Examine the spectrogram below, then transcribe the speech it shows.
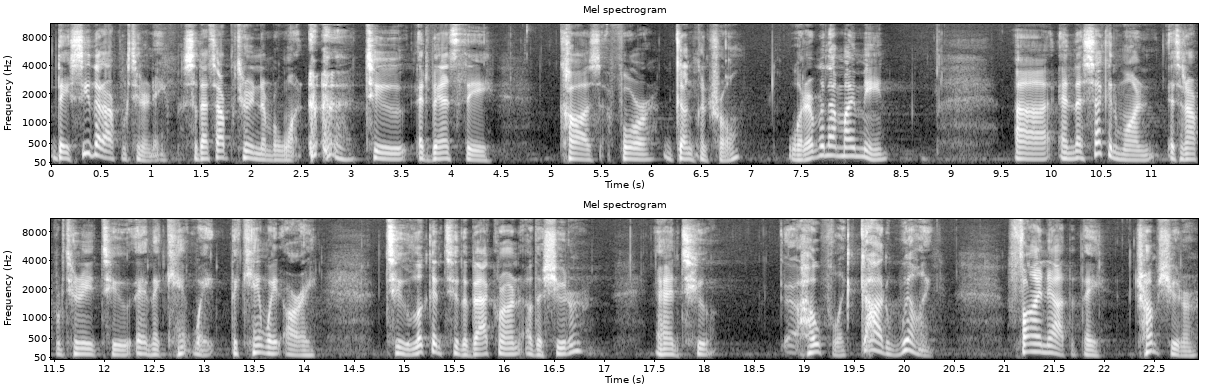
they see that opportunity. So that's opportunity number one to advance the cause for gun control, whatever that might mean. Uh, and the second one is an opportunity to, and they can't wait, they can't wait, Ari, to look into the background of the shooter and to hopefully, God willing, find out that the Trump shooter,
